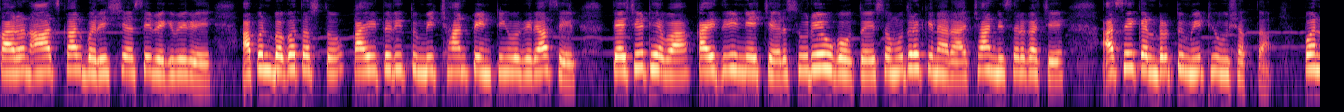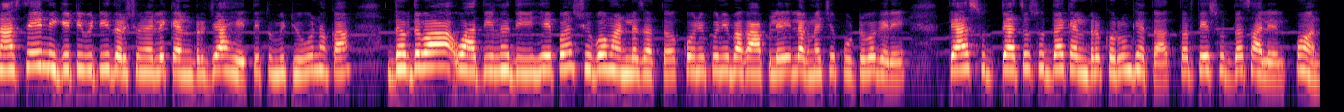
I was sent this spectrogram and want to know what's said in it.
कारण आजकाल बरेचसे असे वेगवेगळे आपण बघत असतो. काहीतरी तुम्ही छान पेंटिंग वगैरे असेल त्याचे ठेवा. काहीतरी नेचर सूर्य उगवतोय समुद्रकिनारा छान निसर्गाचे असे कॅलेंडर तुम्ही ठेवू शकता. पण असे निगेटिव्हिटी दर्शवणारे कॅलेंडर जे आहे ते तुम्ही ठेवू नका. धबधबा वाहती नदी हे पण शुभ मानलं जातं. कोणी कोणी बघा आपले लग्नाचे फोटो वगैरे त्या सु त्याचं सुद्धा कॅलेंडर करून घेतात तर ते सुद्धा चालेल. पण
